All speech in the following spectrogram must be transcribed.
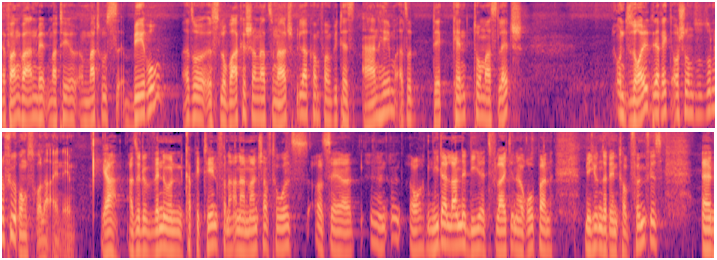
Äh, fangen wir an mit Mate Matus Bero, also slowakischer Nationalspieler, kommt von Vitesse Arnhem. Also der kennt Thomas Letsch und soll direkt auch schon so, so eine Führungsrolle einnehmen. Ja, also du, wenn du einen Kapitän von einer anderen Mannschaft holst, aus der äh, auch Niederlande, die jetzt vielleicht in Europa nicht unter den Top 5 ist, äh,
